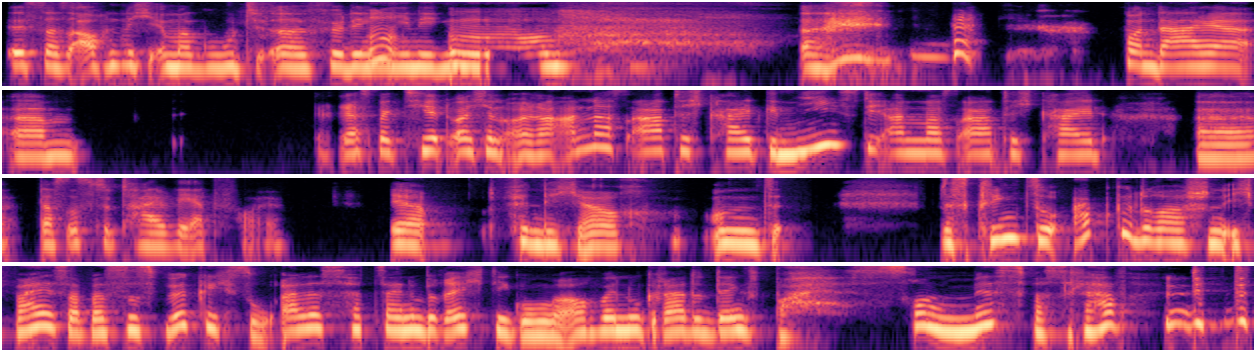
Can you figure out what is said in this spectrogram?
ist das auch nicht immer gut äh, für denjenigen. Von daher ähm, respektiert euch in eurer Andersartigkeit, genießt die Andersartigkeit. Äh, das ist total wertvoll. Ja, finde ich auch. Und das klingt so abgedroschen, ich weiß, aber es ist wirklich so. Alles hat seine Berechtigung. Auch wenn du gerade denkst, boah, so ein Mist, was labern die denn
